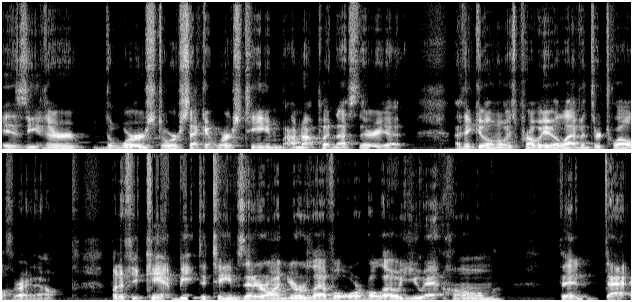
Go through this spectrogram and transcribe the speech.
is either the worst or second worst team, I'm not putting us there yet. I think Illinois is probably 11th or 12th right now. But if you can't beat the teams that are on your level or below you at home, then that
